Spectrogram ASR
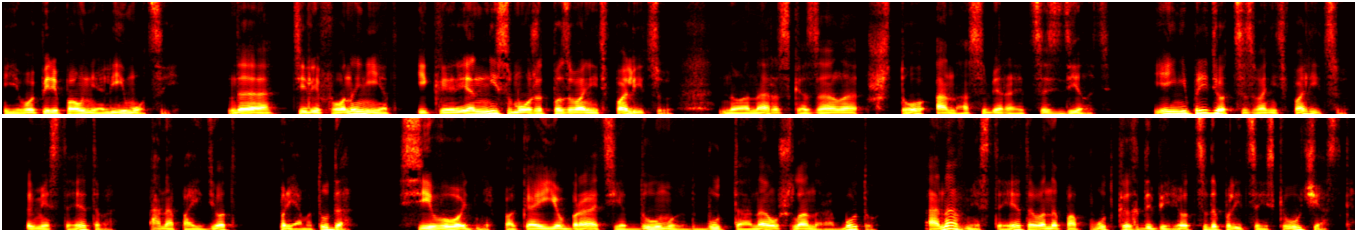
его переполняли эмоции. Да, телефона нет, и Кэрен не сможет позвонить в полицию, но она рассказала, что она собирается сделать. Ей не придется звонить в полицию. Вместо этого она пойдет прямо туда. Сегодня, пока ее братья думают, будто она ушла на работу, она вместо этого на попутках доберется до полицейского участка.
